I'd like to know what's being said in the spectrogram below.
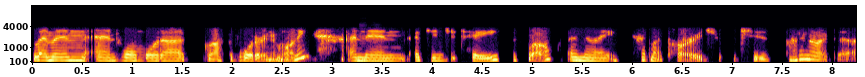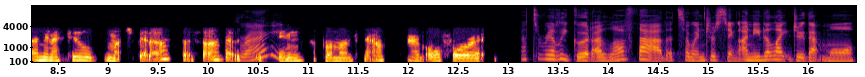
lemon and warm water glass of water in the morning, and then a ginger tea as well. And then I had my porridge, which is I don't know. I mean, I feel much better so far. That was just in a couple of months now. I'm all for it. That's really good. I love that. That's so interesting. I need to like do that more.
